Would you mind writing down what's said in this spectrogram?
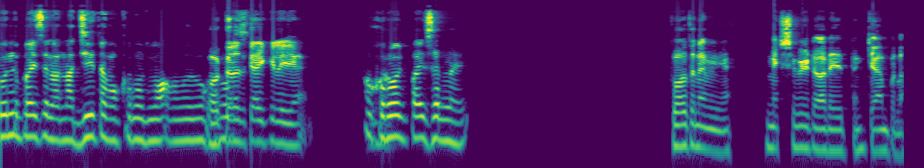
ఓన్లీ పైసలు నా జీతం ఒక రోజు ఒక రోజు కైకిలి ఇక. ఒక రోజు పైసలు ఉన్నాయి పోతున్నాం ఇక నెక్స్ట్ వీడియో ఆడ చేస్తాం క్యాంపులో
